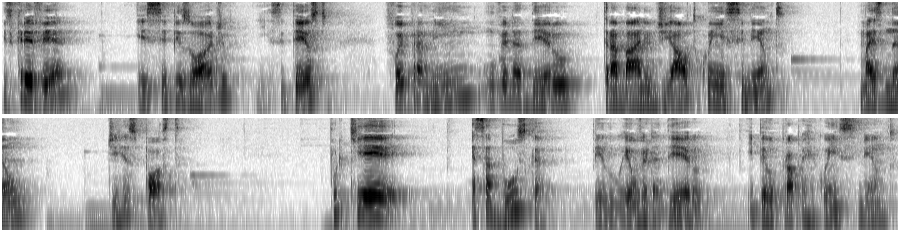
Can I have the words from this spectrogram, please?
Escrever esse episódio E esse texto foi para mim um verdadeiro trabalho de autoconhecimento, mas não de resposta. Porque essa busca pelo eu verdadeiro e pelo próprio reconhecimento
